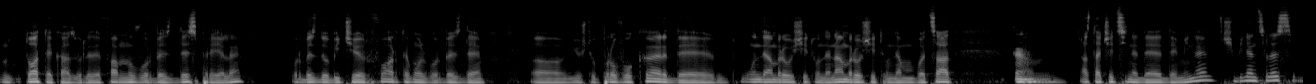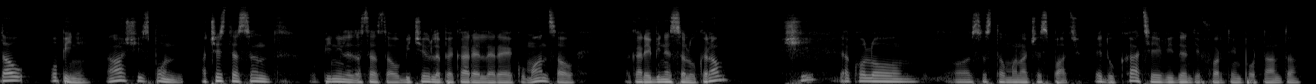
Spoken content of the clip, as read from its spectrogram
în toate cazurile, de fapt nu vorbesc despre ele, vorbesc de obiceiuri foarte mult, vorbesc de, uh, eu știu, provocări, de unde am reușit, unde n-am reușit, unde am învățat, da. um, asta ce ține de, de mine și, bineînțeles, dau opinii da? și spun, acestea sunt opiniile astea sau obiceiurile pe care le recomand sau la care e bine să lucrăm și de acolo uh, să stăm în acest spațiu. Educația, evident, e foarte importantă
